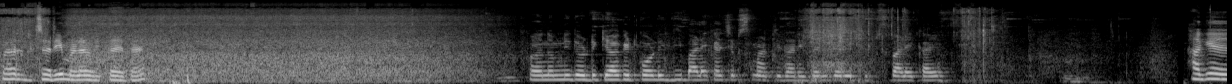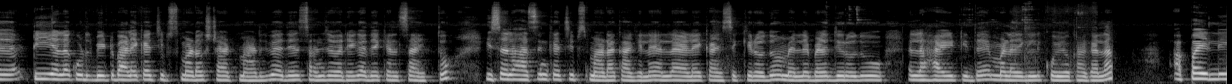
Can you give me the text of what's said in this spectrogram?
ಭರ್ಜರಿ ಮಳೆ ಹೋಗ್ತಾ ಇದೆ ನಮ್ಮನಿ ದೊಡ್ಡ ಕ್ಯಾಕ್ ಇಟ್ಕೊಂಡಿದ್ದಿ ಬಾಳೆಕಾಯಿ ಚಿಪ್ಸ್ ಮಾಡ್ತಿದ್ದಾರೆ ಗರಿ ಗರಿ ಚಿಪ್ಸ್ ಬಾಳೆಕಾಯಿ ಹಾಗೆ ಟೀ ಎಲ್ಲ ಕುಡಿದ್ಬಿಟ್ಟು ಬಾಳೆಕಾಯಿ ಚಿಪ್ಸ್ ಮಾಡೋಕೆ ಸ್ಟಾರ್ಟ್ ಮಾಡಿದ್ವಿ. ಅದೇ ಸಂಜೆವರೆಗೆ ಅದೇ ಕೆಲಸ ಇತ್ತು. ಈ ಸಲ ಹಸಿನಕಾಯಿ ಚಿಪ್ಸ್ ಮಾಡೋಕ್ಕಾಗಿಲ್ಲ. ಎಲ್ಲ ಎಳೆಕಾಯಿ ಸಿಕ್ಕಿರೋದು, ಆಮೇಲೆ ಬೆಳೆದಿರೋದು ಎಲ್ಲ ಹೈಟ್ ಇದೆ. ಮಳೆಯಲ್ಲಿ ಕೊಯ್ಯೋಕ್ಕಾಗಲ್ಲ ಅಪ್ಪ ಇಲ್ಲಿ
